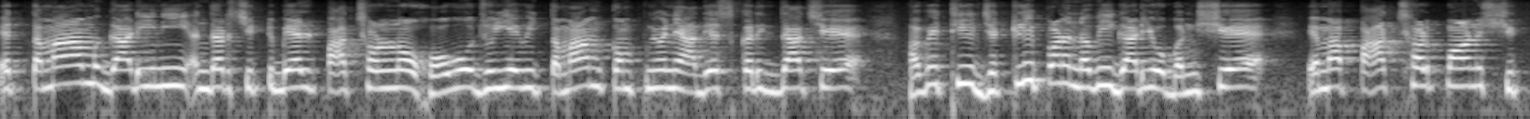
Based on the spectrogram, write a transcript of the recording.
એ તમામ ગાડીની અંદર સીટ બેલ્ટ પાછળનો હોવો જોઈએ એવી તમામ કંપનીઓને આદેશ કરી દીધા છે. હવેથી જેટલી પણ નવી ગાડીઓ બનશે, એમાં પાછળ પણ સીટ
